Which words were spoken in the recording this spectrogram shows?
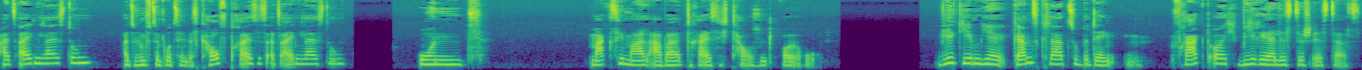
als Eigenleistung, also 15 Prozent des Kaufpreises als Eigenleistung und maximal aber 30.000 Euro. Wir geben hier ganz klar zu bedenken. Fragt euch, wie realistisch ist das?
